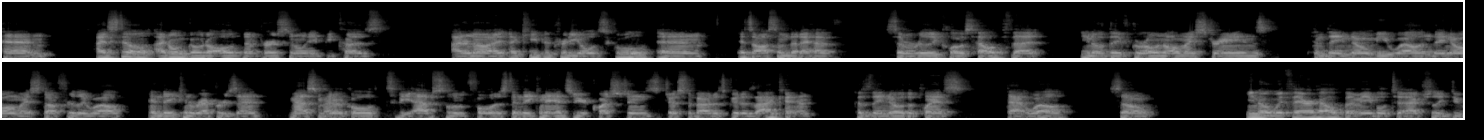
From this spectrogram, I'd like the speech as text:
And I still I don't go to all of them personally because I don't know. I, I keep it pretty old school, and it's awesome that I have some really close help that you know they've grown all my strains and they know me well and they know all my stuff really well and they can represent Mass Medical to the absolute fullest, and they can answer your questions just about as good as I can because they know the plants that well. So, you know, with their help, I'm able to actually do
